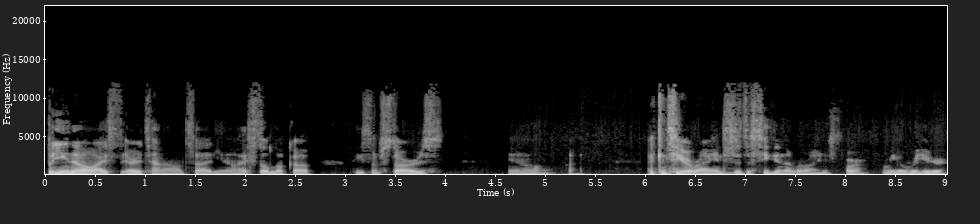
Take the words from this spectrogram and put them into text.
but you know, I every time I'm outside, you know, I still look up, see some stars you know, I can see Orion. This is the season of Orion for, for me over here.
